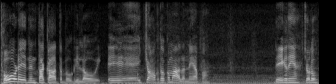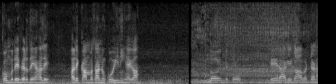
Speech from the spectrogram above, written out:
ਥੋੜੇ ਦਿਨ ਤੱਕ ਆਤ ਪਊਗੀ, ਲਓ ਇਹ ਚੌਂਕ ਤੋਂ ਘੁਮਾ ਲੈਣੇ ਆਪਾਂ। ਦੇਖਦੇ ਆ ਚਲੋ ਘੁੰਮਦੇ ਫਿਰਦੇ ਆ ਹਲੇ। ਹਲੇ ਕੰਮ ਸਾਨੂੰ ਕੋਈ ਨਹੀਂ ਹੈਗਾ। ਲਓ ਜੀ ਮਿੱਤਰੋ, ਫੇਰ ਆ ਗਏ ਘਾਹ ਵੱਢਣ।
